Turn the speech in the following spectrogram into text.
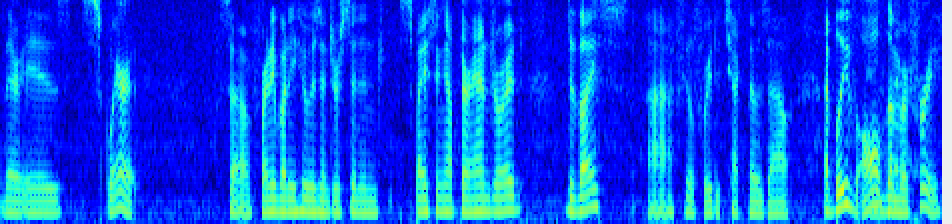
there is Square It. So for anybody who is interested in spicing up their Android device, uh, feel free to check those out. I believe all of them are free,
